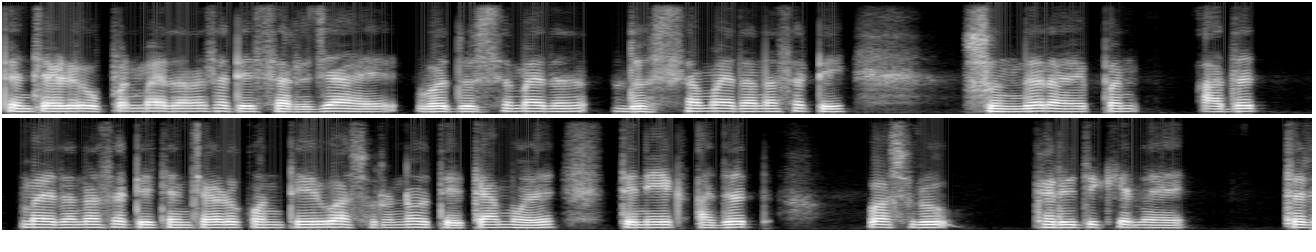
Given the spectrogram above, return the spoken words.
त्यांच्याकडे ओपन मैदानासाठी सर्जा आहे व दुसऱ्या मैदान दुसऱ्या मैदानासाठी सुंदर आहे. पण आदत मैदानासाठी त्यांच्याकडे कोणतेही वासरू नव्हते. त्यामुळे त्यांनी एक आदत वासरू खरेदी केलं आहे. तर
